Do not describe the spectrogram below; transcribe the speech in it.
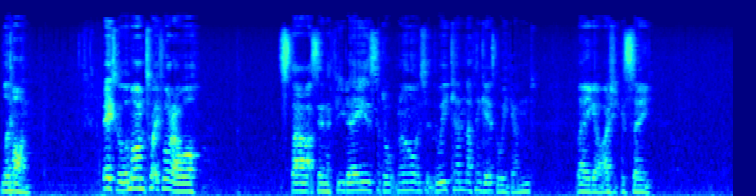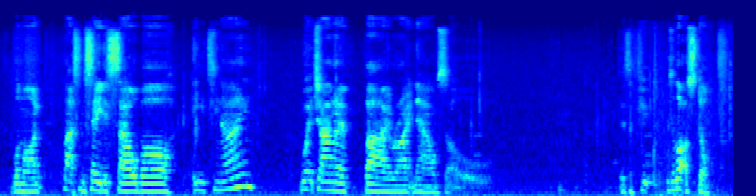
Le Mans. Basically Le Mans 24 hour starts in a few days, I don't know, is it the weekend? I think it is the weekend. There you go, as you can see. Le Mans. That's Mercedes Sauber 89, which I'm gonna buy right now, so there's a few there's a lot of stuff.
